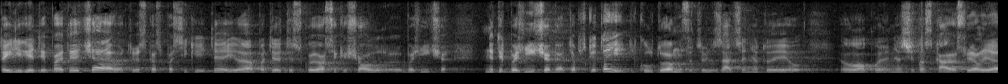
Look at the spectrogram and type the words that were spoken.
Tai lygiai taip pat ir čia, vat, viskas pasikeitė, yra patirtis, kurios iki šiol bažnyčia, ne tik bažnyčia, bet apskritai kultūra mūsų civilizacija neturėjo Europoje, nes šitas karas vėl yra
